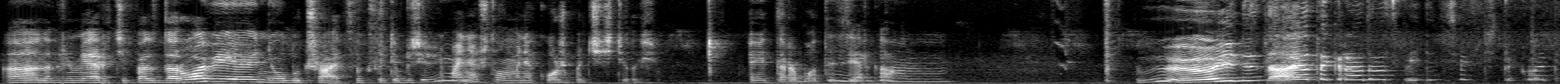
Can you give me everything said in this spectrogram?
а, например, типа здоровье не улучшается. Вы, кстати, обратили внимание, что у меня кожа почистилась? Это работа с зеркалом. Я не знаю, я так рада вас видеть. Что такое-то?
